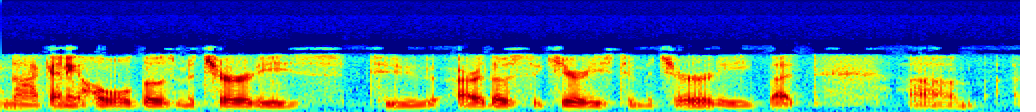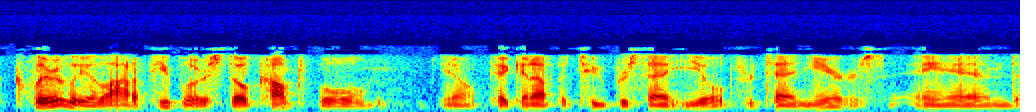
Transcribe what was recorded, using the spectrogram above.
not going to hold those maturities to or those securities to maturity. But um, clearly, a lot of people are still comfortable, you know, picking up a two percent yield for ten years, and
